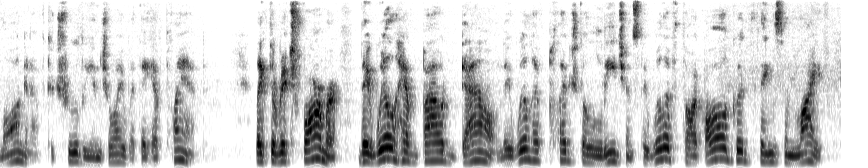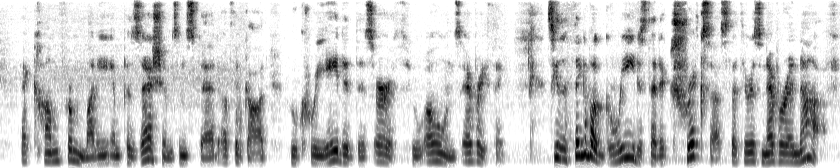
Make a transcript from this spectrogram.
long enough to truly enjoy what they have planned. Like the rich farmer, they will have bowed down, they will have pledged allegiance, they will have thought all good things in life that come from money and possessions instead of the God who created this earth, who owns everything. See, the thing about greed is that it tricks us that there is never enough.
